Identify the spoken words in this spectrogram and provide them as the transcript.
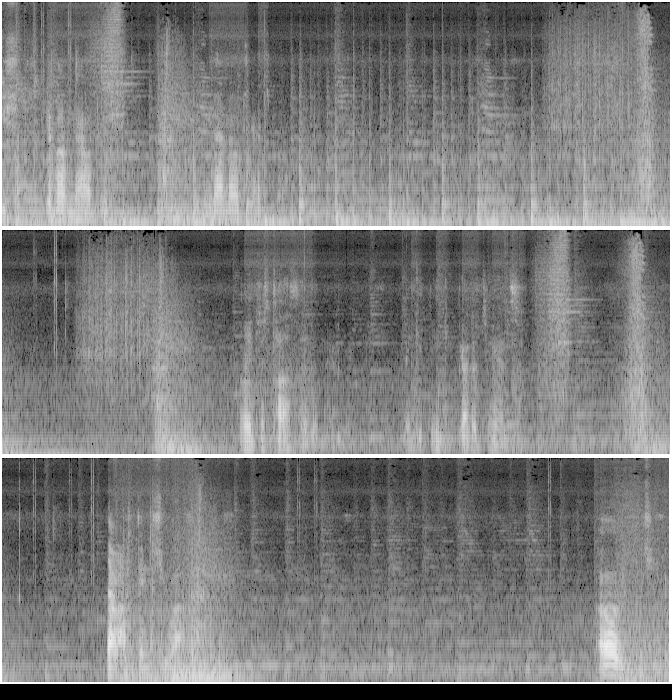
you should just give up now, dude. You got no chance, bro. Let me just toss that in there. Make you think you got a chance. Now I'll finish you off. Oh, cheater.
